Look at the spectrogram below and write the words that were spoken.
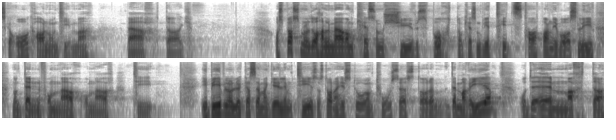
skal òg ha noen timer hver dag. Og Spørsmålet da handler mer om hva som skyves bort, og hva som blir tidstaperen i vårt liv når denne får mer og mer tid. I Bibelen og Lukas evangelium 10 så står det en historie om to søstre. Det er Marie og det er Martha.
